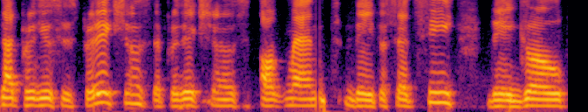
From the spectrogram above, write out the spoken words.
that produces predictions. The predictions augment data set C. They go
